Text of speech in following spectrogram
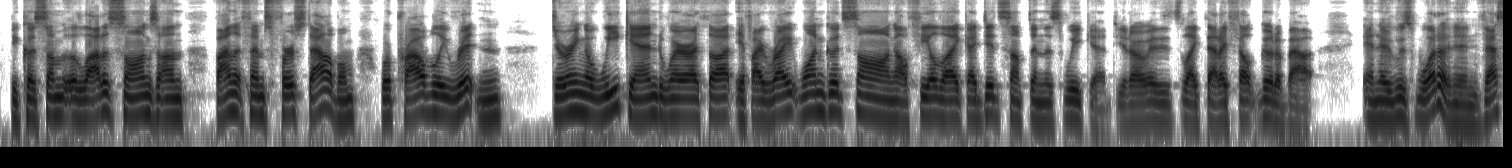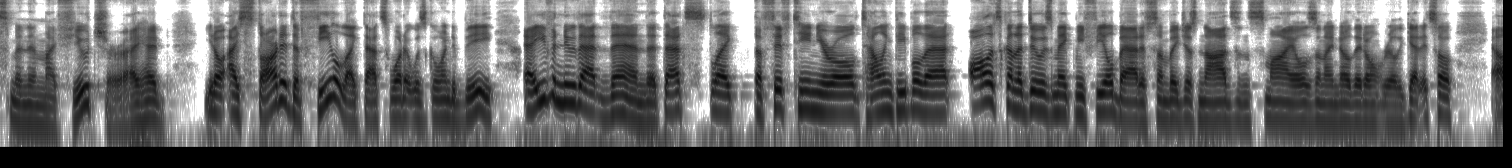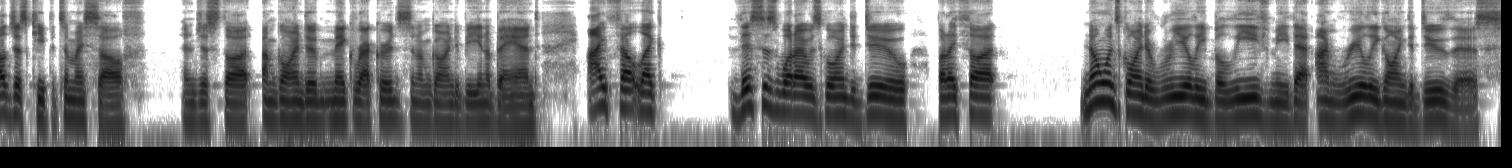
because some a lot of songs on Violent Femmes' first album were probably written during a weekend where I thought if I write one good song, I'll feel like I did something this weekend. You know, it's like that I felt good about and it was what an investment in my future. I had, you know, I started to feel like that's what it was going to be. I even knew that then that that's like a 15 year old telling people that all it's going to do is make me feel bad if somebody just nods and smiles and I know they don't really get it. So I'll just keep it to myself and just thought I'm going to make records and I'm going to be in a band. I felt like this is what I was going to do, but I thought no one's going to really believe me that I'm really going to do this.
